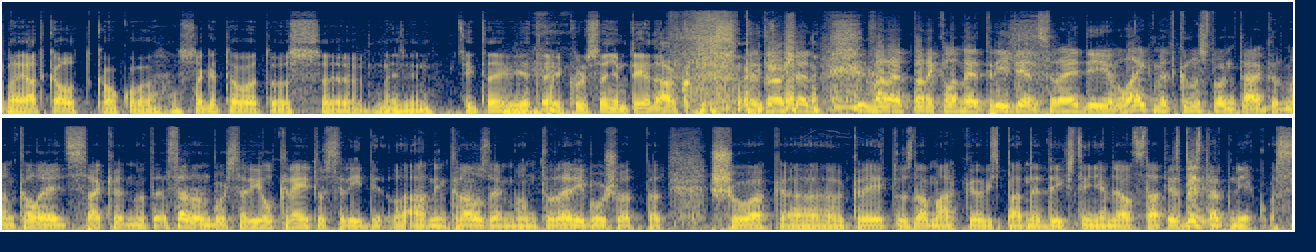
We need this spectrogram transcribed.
Lai atkal kaut ko sagatavotos eh, nezinu, citai vietai, kur saņemt ienākumus. Tad droši vien varētu pareklamēt rītdienas raidījumu laikmetu krustpunktā, kur man kolēģis saka, ka nu, saruna būs ar Ilu Kreitus rītdien, Arnim Krauzēm, un tur arī būšot par šo, ka Kreitus domā, ka vispār nedrīkst viņiem ļaut stāties bezdarbniekos.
